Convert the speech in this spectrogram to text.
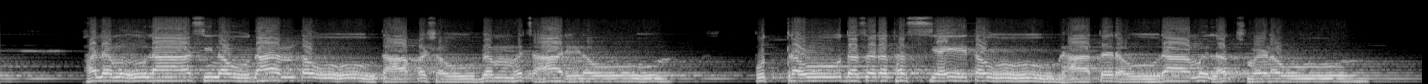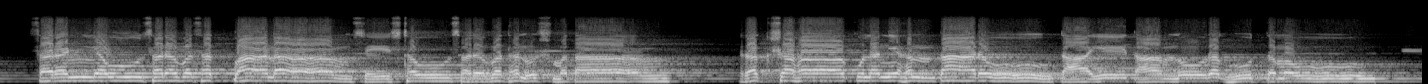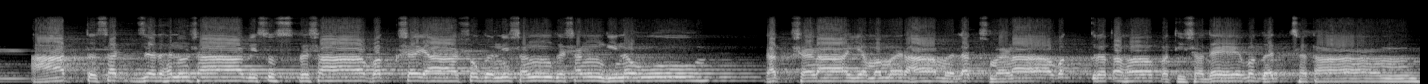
फलमूलासिनौ दान्तौ तापसौ ब्रह्मचारिणौ। पुत्रौ दशरथस्यैतौ भ्रातरौ रामलक्ष्मणौ। शरण्यौ सर्वसत्त्वानां श्रेष्ठौ सर्वधनुष्मताम् रक्षः कुलनिहन्तारौ तायेतां नो रघूत्तमौ आत्तसज्जधनुषा विसुस्पृशा वक्षया शुगनिषङ्गसङ्गिनौ रक्षणाय मम राम लक्ष्मणावग्रतः पथि सदैव गच्छताम्।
